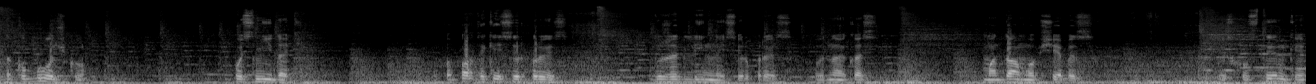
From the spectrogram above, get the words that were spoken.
таку булочку поснідать. Попав такий сюрприз. Дуже длінний сюрприз. Видно якась мадам взагалі без, без хустинки.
